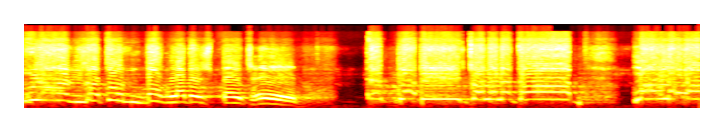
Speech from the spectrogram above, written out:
আমরা নতুন বাংলাদেশ পেয়েছে। বিপ্লবী জননেতা মাওলানা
